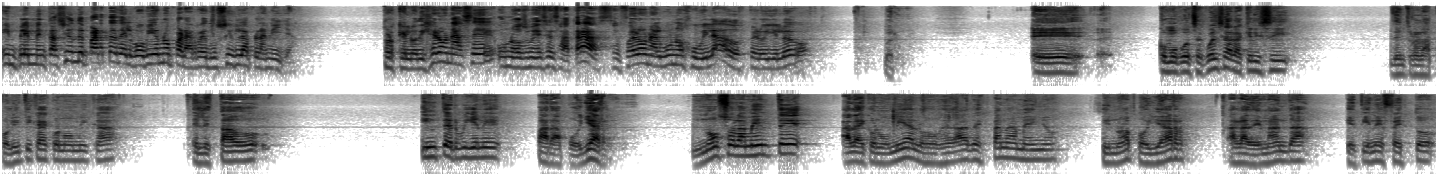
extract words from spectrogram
implementación de parte del gobierno para reducir la planilla? Porque lo dijeron hace unos meses atrás, se fueron algunos jubilados, pero ¿y luego? Bueno, eh, como consecuencia de la crisis dentro de la política económica, el Estado interviene para apoyar no solamente a la economía de los hogares panameños, sino apoyar a la demanda que tiene efecto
